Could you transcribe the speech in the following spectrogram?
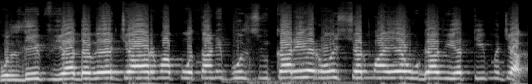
કુલદીપ યાદવે જાહેરમાં પોતાની ભૂલ સ્વીકારી રોહિત શર્માએ ઉડાવી હતી મજાક.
